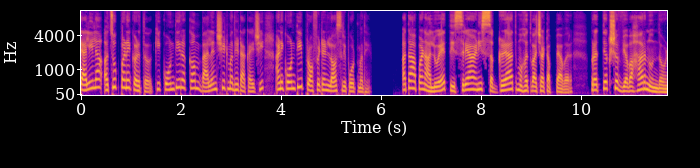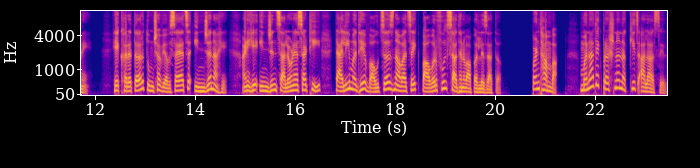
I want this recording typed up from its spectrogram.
टॅलीला अचूकपणे कळतं की कोणती रक्कम बॅलन्स शीटमध्ये टाकायची आणि कोणती प्रॉफिट अँड लॉस रिपोर्टमध्ये. आता आपण आलोय तिसऱ्या आणि सगळ्यात महत्त्वाच्या टप्प्यावर प्रत्यक्ष व्यवहार नोंदवणे. हे खरं तर तुमच्या व्यवसायाचं इंजन आहे आणि हे इंजिन चालवण्यासाठी टॅलीमध्ये वाउचर्स नावाचं एक पॉवरफुल साधन वापरलं जातं. पण थांबा मनात एक प्रश्न नक्कीच आला असेल.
